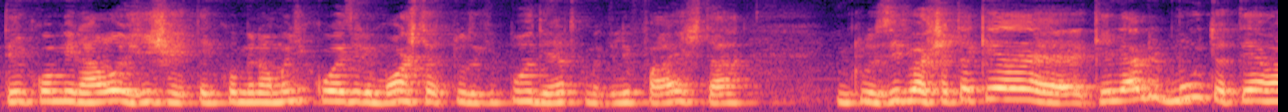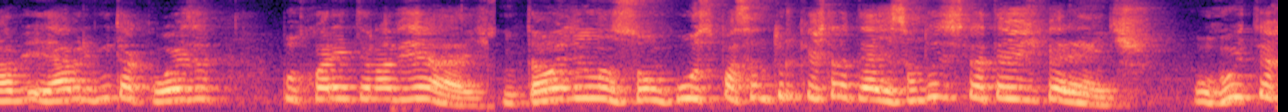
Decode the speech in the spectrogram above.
tem que combinar logística, tem que combinar um monte de coisa, ele mostra tudo aqui por dentro, como é que ele faz, tá? Inclusive, eu acho até que, é, que ele abre muito, até ele abre muita coisa por 49 reais. Então ele lançou um curso passando tudo que é estratégia. São duas estratégias diferentes. O Ruiter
